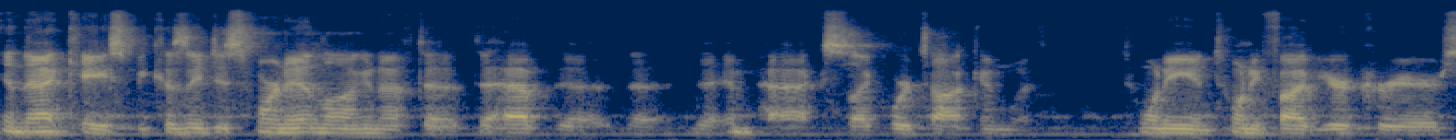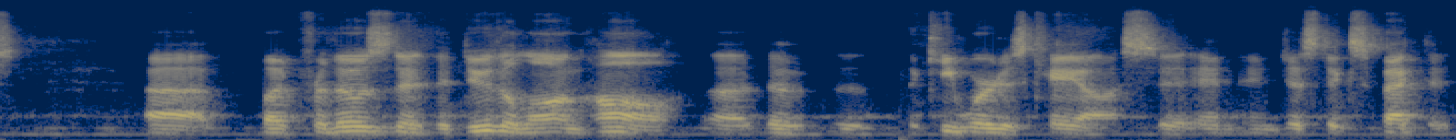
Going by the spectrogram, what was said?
in that case because they just weren't in long enough to, to have the, the, the impacts like we're talking with 20 and 25 year careers. Uh, but for those that, that do the long haul, uh, the, the, key word is chaos and, and just expect it.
